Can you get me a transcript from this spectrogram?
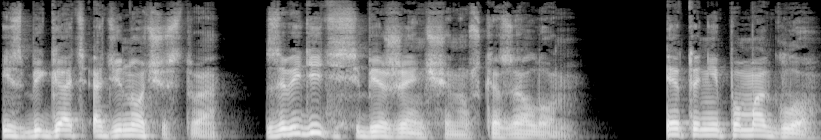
избегать одиночества. «Заведите себе женщину», — сказал он. Это не помогло.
